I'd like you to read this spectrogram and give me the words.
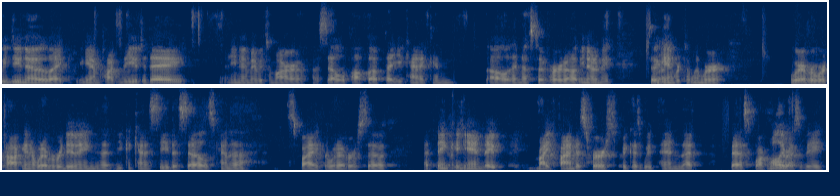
we do know. Like again, I'm talking to you today. You know, maybe tomorrow a cell will pop up that you kind of can. Oh, they must have heard of. You know what I mean? So again, we're t- when we're wherever we're talking or whatever we're doing, that you can kind of see the sales kind of spike or whatever. So I think Gotcha. again they might find us first because we pinned that best guacamole recipe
